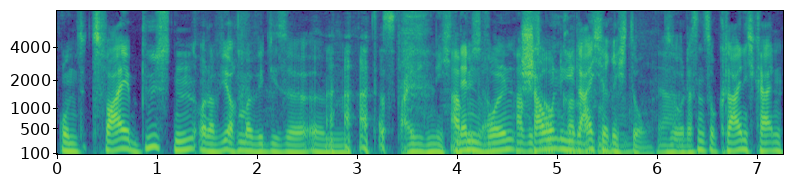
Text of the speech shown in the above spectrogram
und zwei Büsten oder wie auch immer wir diese, ähm, das weiß ich nicht, nennen ich wollen, schauen in die gleiche Richtung. Ja. So, das sind so Kleinigkeiten,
